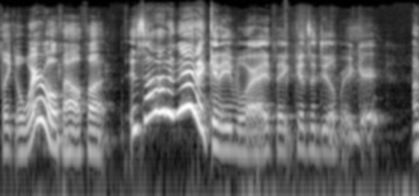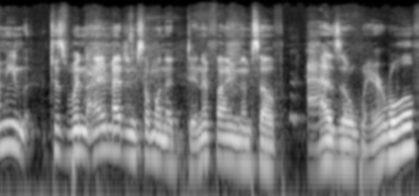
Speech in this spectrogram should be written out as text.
like a werewolf alpha, it's not automatic anymore. I think as a deal breaker. I mean, because when I imagine someone identifying themselves as a werewolf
